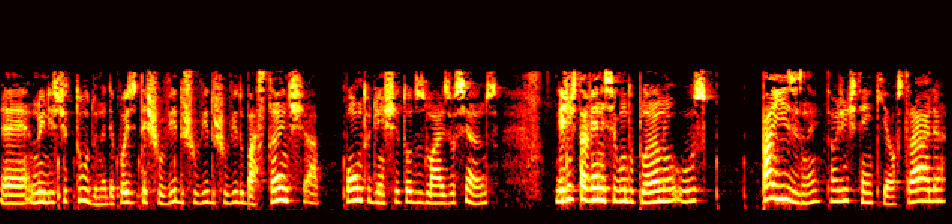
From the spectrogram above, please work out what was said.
é, no início de tudo, né? depois de ter chovido, chovido, chovido bastante, a ponto de encher todos os mares e oceanos. E a gente está vendo em segundo plano os países, né? Então a gente tem aqui a Austrália,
